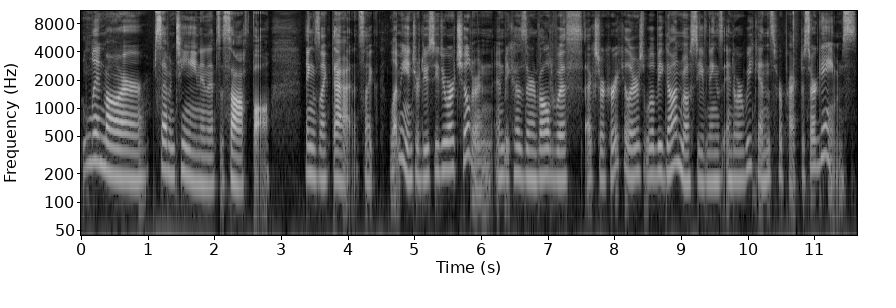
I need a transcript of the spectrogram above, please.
Linn-Mar 17 and it's a softball. Things like that. It's like, let me introduce you to our children. And because they're involved with extracurriculars, we'll be gone most evenings and or weekends for practice or games.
